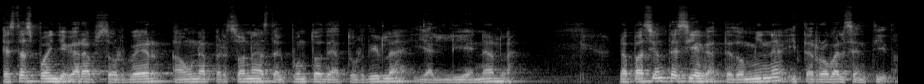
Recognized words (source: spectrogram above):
Estas pueden llegar a absorber a una persona hasta el punto de aturdirla y alienarla. La pasión te ciega, te domina y te roba el sentido.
